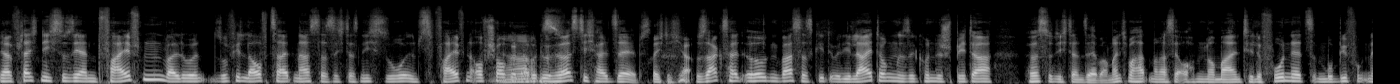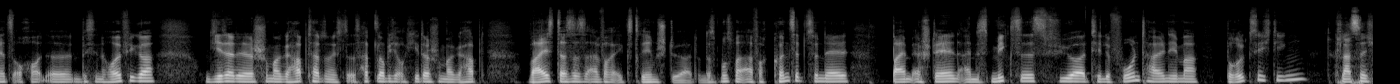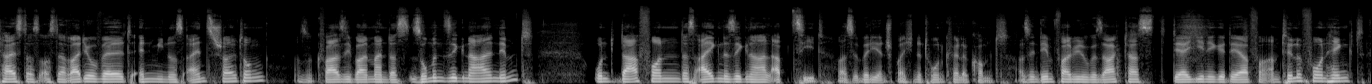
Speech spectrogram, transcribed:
Ja, vielleicht nicht so sehr ein Pfeifen, weil du so viel Laufzeiten hast, dass sich das nicht so ins Pfeifen aufschaukelt, ja, aber du hörst dich halt selbst. Richtig, ja. Du sagst halt irgendwas, das geht über die Leitung, eine Sekunde später hörst du dich dann selber. Manchmal hat man das ja auch im normalen Telefonnetz, im Mobilfunknetz auch äh, ein bisschen häufiger. Und jeder, der das schon mal gehabt hat, und das hat, glaube ich, auch jeder schon mal gehabt, weiß, dass es einfach extrem stört. Und das muss man einfach konzeptionell beim Erstellen eines Mixes für Telefonteilnehmer berücksichtigen. Klassisch heißt das aus der Radiowelt N-1-Schaltung, also quasi, weil man das Summensignal nimmt und davon das eigene Signal abzieht, was über die entsprechende Tonquelle kommt. Also in dem Fall, wie du gesagt hast, derjenige, der vom, am Telefon hängt,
